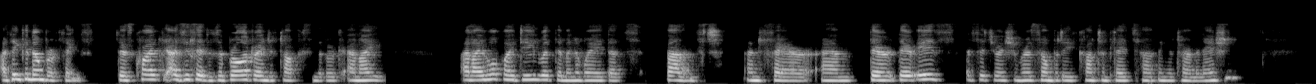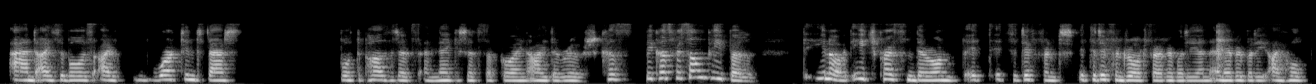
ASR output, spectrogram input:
I think a number of things. There's quite, as you said, there's a broad range of topics in the book, and I and I hope I deal with them in a way that's balanced and fair. Um, there there is a situation where somebody contemplates having a termination, and I suppose I've worked into that both the positives and negatives of going either route. Because because for some people you know each person their own it, it's a different it's a different road for everybody. And, and everybody i hope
